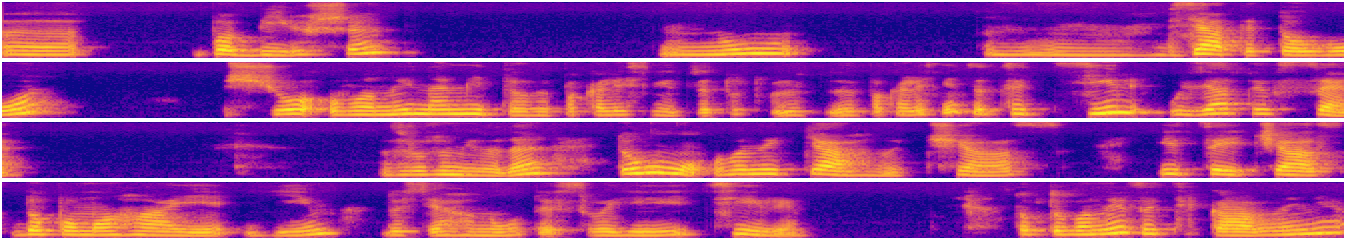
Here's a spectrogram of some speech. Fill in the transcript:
е, побільше ну, взяти того, що вони намітили по колісниці. Тут е, по колісниці це ціль узяти все. Зрозуміли, да? Тому вони тягнуть час, і цей час допомагає їм досягнути своєї цілі. Тобто вони зацікавлені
